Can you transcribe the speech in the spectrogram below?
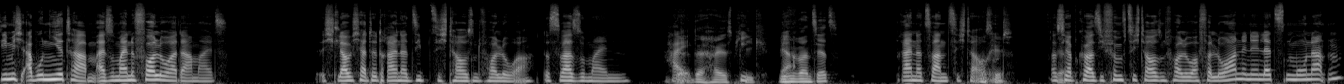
die mich abonniert haben, also meine Follower damals, ich glaube, ich hatte 370.000 Follower. Das war so mein High. Der, der Highest Peak. Peak, Wie ja. viel waren es jetzt? 320.000. Okay. Also ich Ja. habe quasi 50.000 Follower verloren in den letzten Monaten,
